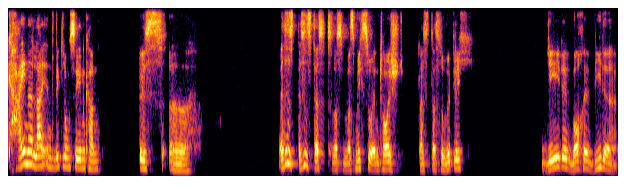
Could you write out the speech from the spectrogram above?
keinerlei Entwicklung sehen kann, ist, äh, das ist, das ist das, was, was mich so enttäuscht, dass, dass du wirklich jede Woche wieder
